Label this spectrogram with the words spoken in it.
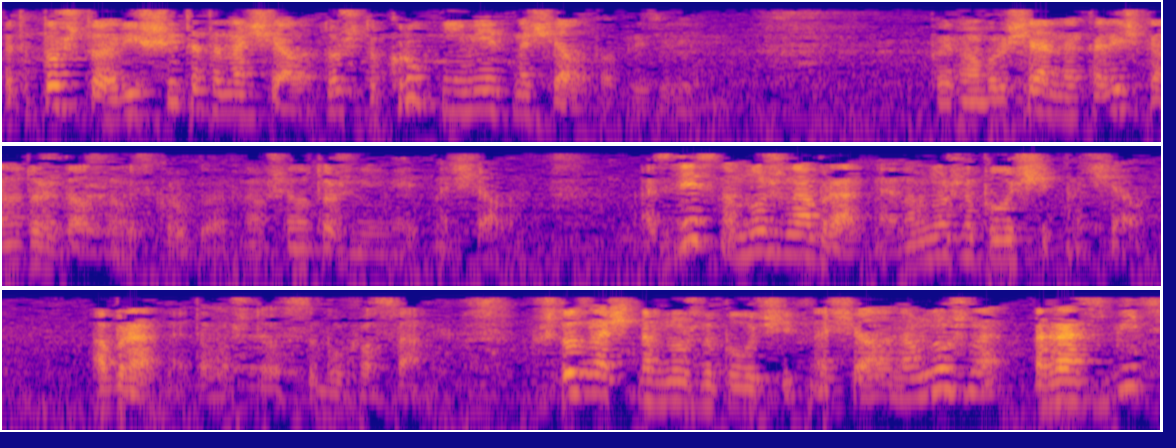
Это то, что решит это начало, то, что круг не имеет начала по определению. Поэтому обручальное колечко, оно тоже должно быть круглое, потому что оно тоже не имеет начала. А здесь нам нужно обратное, нам нужно получить начало. Обратное тому, что с буква сам. Что значит нам нужно получить начало? Нам нужно разбить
